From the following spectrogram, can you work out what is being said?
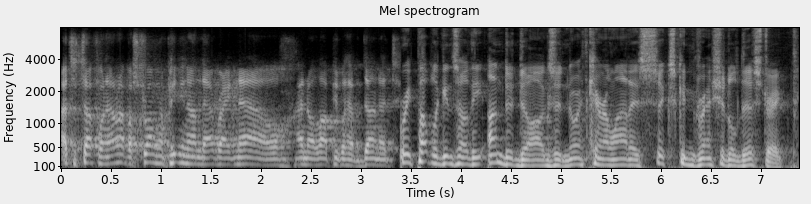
That's a tough one. I don't have a strong opinion on that right now. I know a lot of people have done it. Republicans are the underdogs in North Carolina's 6th congressional district.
